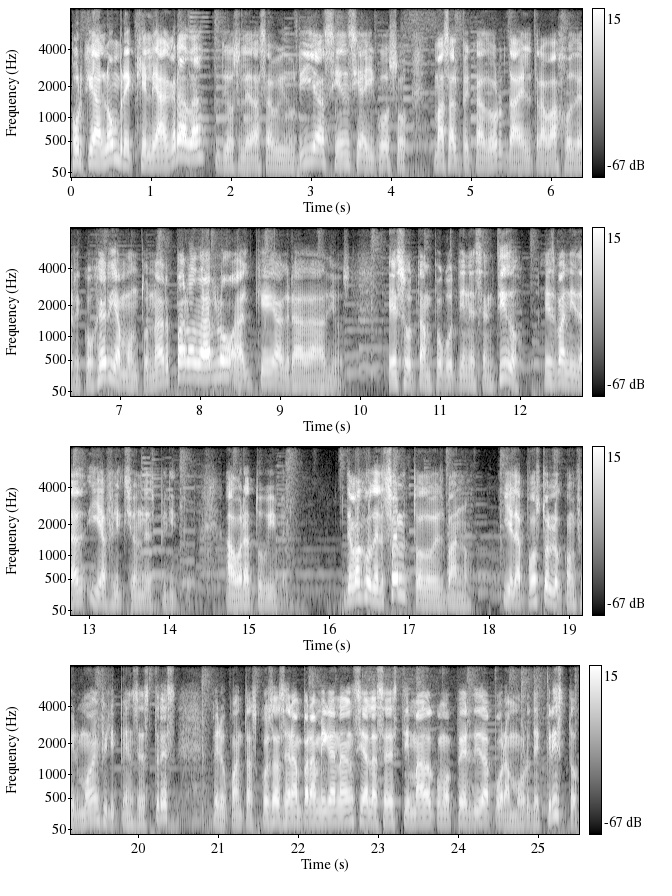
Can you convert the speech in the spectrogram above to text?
Porque al hombre que le agrada, Dios le da sabiduría, ciencia y gozo, mas al pecador da el trabajo de recoger y amontonar para darlo al que agrada a Dios. Eso tampoco tiene sentido, es vanidad y aflicción de espíritu. Ahora tú vive. Debajo del sol todo es vano. Y el apóstol lo confirmó en Filipenses 3 pero cuantas cosas eran para mi ganancia las he estimado como pérdida por amor de Cristo.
